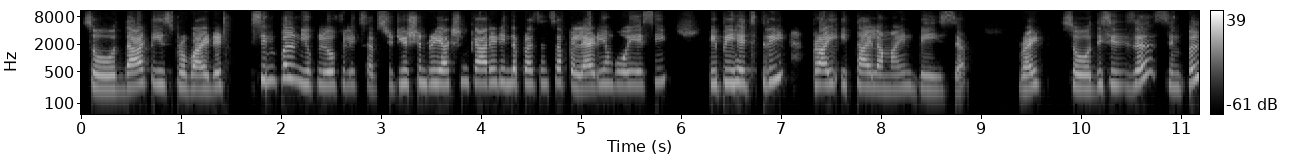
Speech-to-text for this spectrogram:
So that is provided simple nucleophilic substitution reaction carried in the presence of palladium OAC, PPH3 triethylamine base, right? So this is a simple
